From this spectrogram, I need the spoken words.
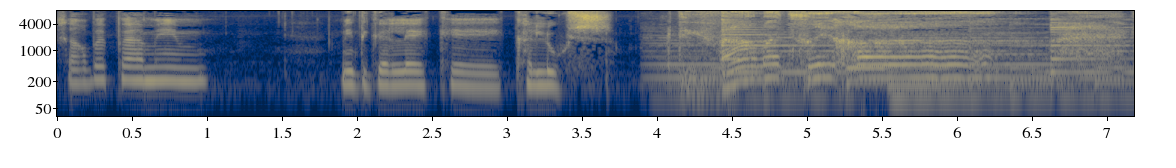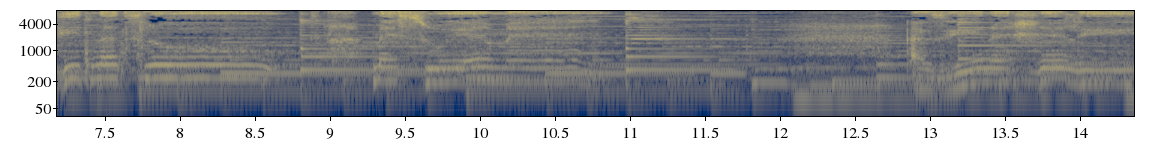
שהרבה פעמים מתגלה כקלוש. כתיבה מצריכה התנצלות מסוימת, אז הנה שלי,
